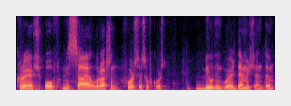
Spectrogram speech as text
crash of missile, Russian forces, of course, building were damaged and um,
